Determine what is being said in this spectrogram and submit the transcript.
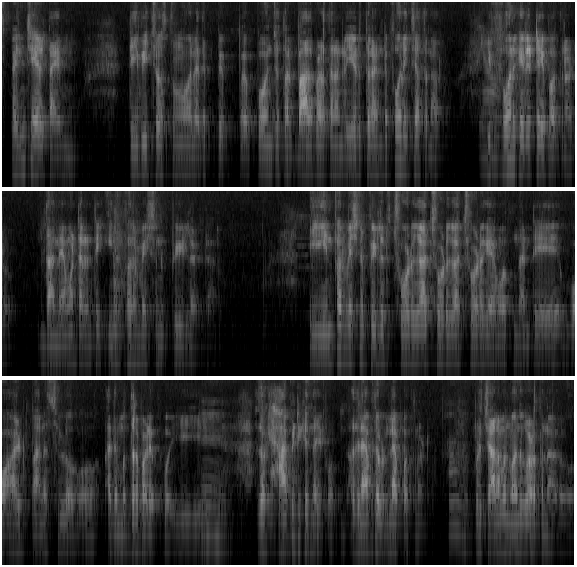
స్పెండ్ చేయాలి టైం. టీవీ చూస్తామో లేదా ఫోన్ చూస్తాను బాధపడతానని ఏడుతానంటే ఫోన్ ఇచ్చేస్తున్నారు. ఈ ఫోన్కి ఎడిట్ అయిపోతున్నాడు. దాన్ని ఏమంటారంటే ఇన్ఫర్మేషన్ ఫీల్డ్ అంటారు. ఈ ఇన్ఫర్మేషన్ ఫీల్డ్ చూడగా చూడగా చూడగా ఏమవుతుందంటే వాడి మనసులో అది ముద్ర పడిపోయి అది ఒక హ్యాబిట్ కింద అయిపోతుంది. అది లేకపోతే ఉండలేకపోతున్నాడు. ఇప్పుడు చాలా మంది మందు కొడుతున్నారు.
